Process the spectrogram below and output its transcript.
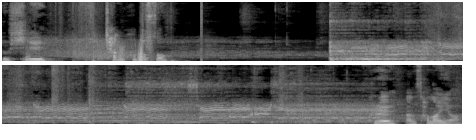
역시. 찬 굳었어. 그래, 난 사나이야.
